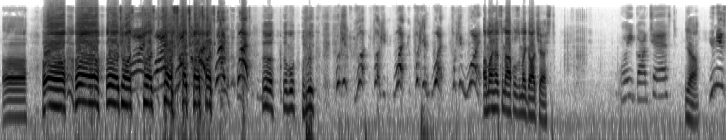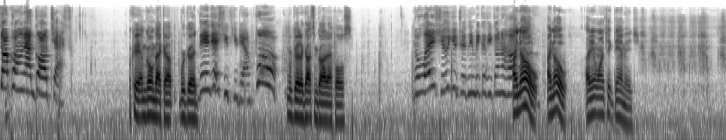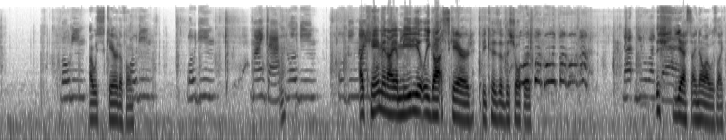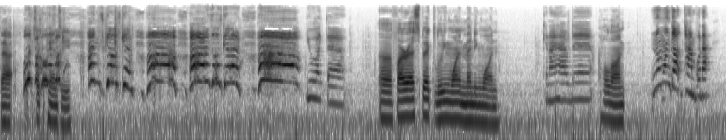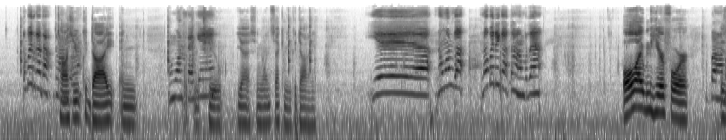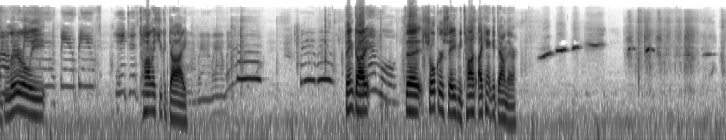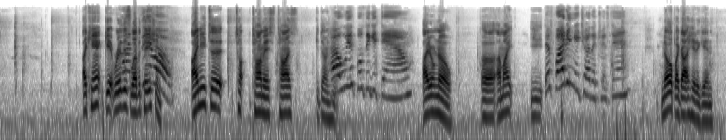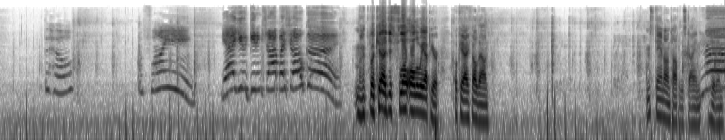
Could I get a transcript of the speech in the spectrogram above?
Uh, uh, uh, uh, toss, What? toss, What? toss, What? toss, toss, What? What? Uh, um, Fucking what? Fucking what? Fucking what? Fucking what? I might have some apples in my God chest. Wait, God chest. Yeah. You need to stop calling that God chest. Okay, I'm going back up. We're good. Then it just shoots you down. Fuck. We're good. I got some God apples. No, let it shoot you, Tristan, because you're gonna hug. I know. you. I know. I didn't want to take damage. Loading. I was scared of them. Loading. Loading. Minecraft. Loading. Loading. I came and I immediately got scared because of the Holy shulkers. fuck! Holy fuck! Holy fuck! That you were like that. yes, I know I was like that. Holy fuck! like a holy pansy. I'm scared. Ah! ah! I'm so scared. Ah! You were like that. Uh, fire aspect, looting one, and mending one. Can I have that? Hold on. No one got time for that. Nobody got that time Tosh, you could die in In one second. two. Yes, in one second you could die. Yeah. No one got. Nobody got time for that. All I'm here for, Is literally- Thomas, you could die. Thank God. Emerald. the shulker saved me. Thomas, I can't get down there. I can't get rid of this One, levitation. zero. I need to. Th- Thomas, Thomas, get down here. How are we supposed to get down? I don't know. Uh, I might eat. They're fighting each other, Tristan. Nope, I got hit again. What the hell? I'm flying. Yeah, you're getting shot by shulkers. But can I just float all the way up here? Okay, I fell down. I'm gonna stand on top of this guy and hit him.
